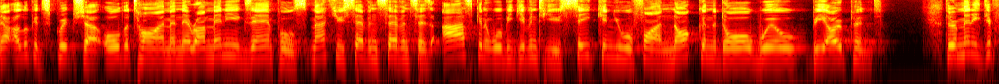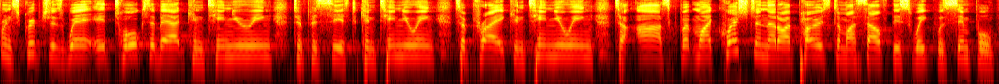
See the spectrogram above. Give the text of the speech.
Now, I look at scripture all the time, and there are many examples. Matthew 7 7 says, Ask and it will be given to you, seek and you will find, knock and the door will be opened. There are many different scriptures where it talks about continuing to persist, continuing to pray, continuing to ask. But my question that I posed to myself this week was simple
